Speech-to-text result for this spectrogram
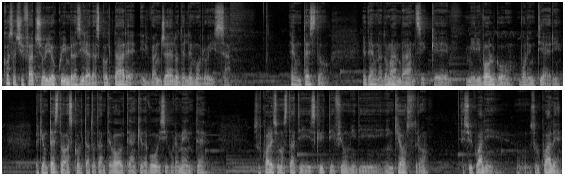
Cosa ci faccio io qui in Brasile ad ascoltare il Vangelo dell'emorroissa? È un testo ed è una domanda, anzi, che mi rivolgo volentieri, perché è un testo ascoltato tante volte anche da voi sicuramente, sul quale sono stati scritti fiumi di inchiostro e quali, sul quale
